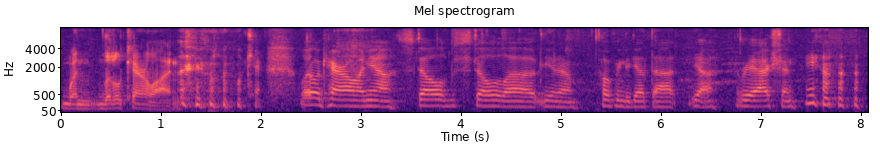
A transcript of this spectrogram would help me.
when little Caroline. little Caroline, yeah, still, still, uh, you know, hoping to get that, yeah, reaction.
